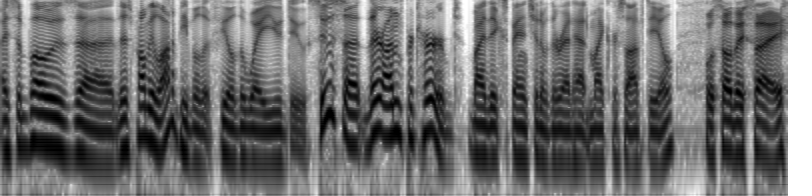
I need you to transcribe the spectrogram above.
I suppose uh, there's probably a lot of people that feel the way you do. SUSE, they're unperturbed by the expansion of the Red Hat Microsoft deal. Well, so they say.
